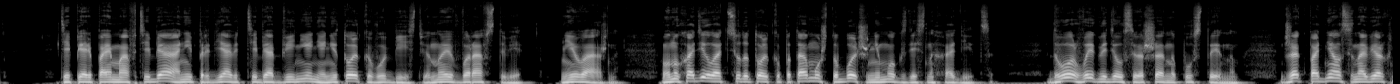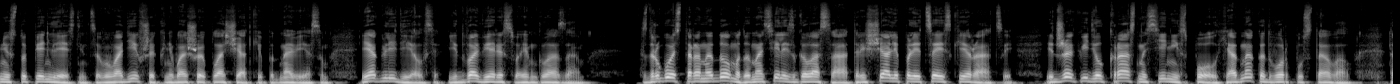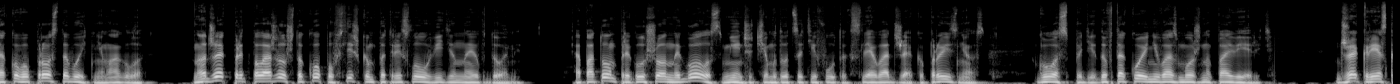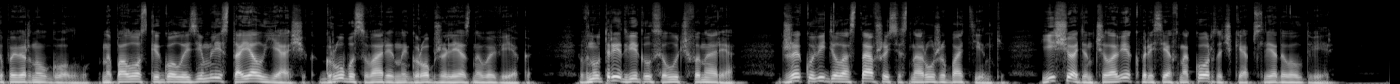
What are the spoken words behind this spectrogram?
Теперь, поймав тебя, они предъявят тебе обвинение не только в убийстве, но и в воровстве. Неважно. Он уходил отсюда только потому, что больше не мог здесь находиться. Двор выглядел совершенно пустынным. Джек поднялся на верхнюю ступень лестницы, выводившей к небольшой площадке под навесом, и огляделся, едва веря своим глазам. С другой стороны дома доносились голоса, трещали полицейские рации, и Джек видел красно-синий сполохи, однако двор пустовал. Такого просто быть не могло. Но Джек предположил, что копов слишком потрясло увиденное в доме. А потом приглушенный голос, меньше чем в 20 футах слева от Джека, произнес: "Господи, да в такое невозможно поверить". Джек резко повернул голову. На полоске голой земли стоял ящик, грубо сваренный гроб железного века. Внутри двигался луч фонаря. Джек увидел оставшиеся снаружи ботинки. Еще один человек, присев на корточки, обследовал дверь.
